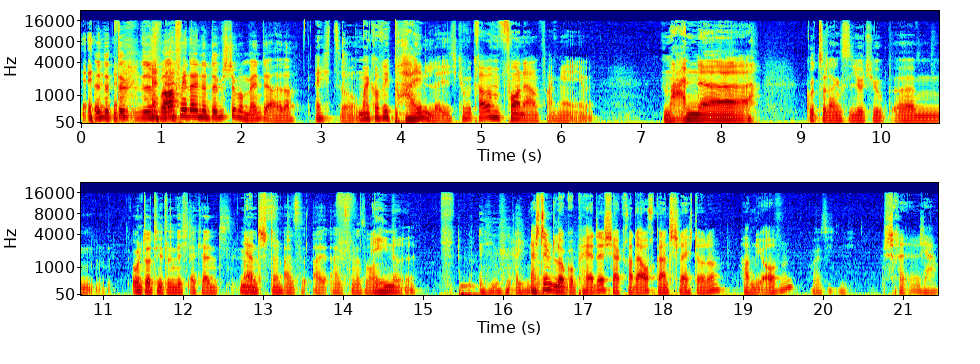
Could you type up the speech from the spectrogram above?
In der Sprachfehler in den dümmsten Momente, Alter. Echt so. Oh mein Gott, wie peinlich. Können wir gerade von vorne anfangen, ey. Mann, äh. Gut, solange es YouTube ähm, Untertitel nicht erkennt. Ja, das stimmt. Einzel ein- einzelnes Wort. Anal. Ja, stimmt, logopädisch ja gerade auch ganz schlecht, oder? Haben die offen? Weiß ich nicht. Schre ja.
